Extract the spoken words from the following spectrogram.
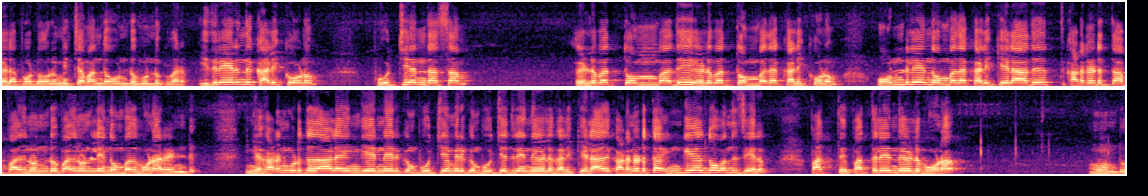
ஏழை போட்டு ஒரு மிச்சம் அந்த ஒன்று முன்னுக்கு வரும். இதிலேருந்து கழிக்கோணும். பூஜ்ஜியம் தசம் எழுபத்தொம்பது எழுபத்தொம்பதை கழிக்கணும். ஒன்றுலேருந்து ஒன்பதை கழிக்கலாது கடன் எடுத்தால் பதினொன்று பதினொன்றுலேருந்து ஒன்பது போனால் ரெண்டு. இங்கே கடன் கொடுத்ததால் இங்கே என்ன இருக்கும்? பூஜ்ஜியம் இருக்கும். பூஜ்ஜியத்துலேருந்து ஏழு கழிக்கலாது கடன் எடுத்தால் இங்கேருந்தோ வந்து சேரும். பத்து. பத்துலேருந்து ஏழு போனால் மூன்று.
